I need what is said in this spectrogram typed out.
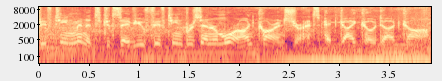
15 minutes could save you 15% or more on car insurance at geico.com.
